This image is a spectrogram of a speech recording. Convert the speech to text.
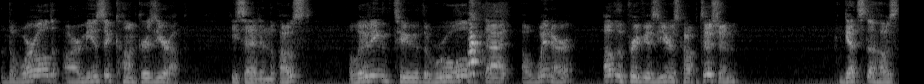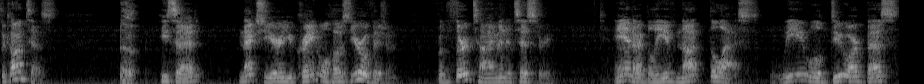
the world, our music conquers Europe, he said in the post, alluding to the rule ah! that a winner of the previous year's competition gets to host the contest. he said, Next year, Ukraine will host Eurovision for the third time in its history. And I believe not the last. We will do our best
